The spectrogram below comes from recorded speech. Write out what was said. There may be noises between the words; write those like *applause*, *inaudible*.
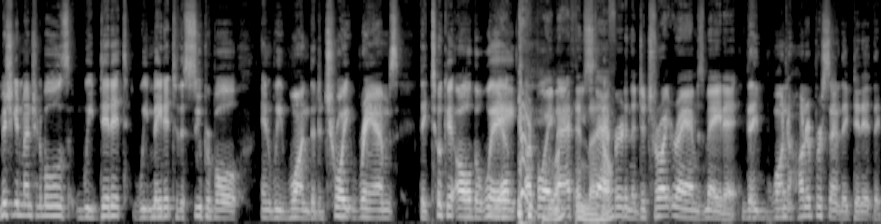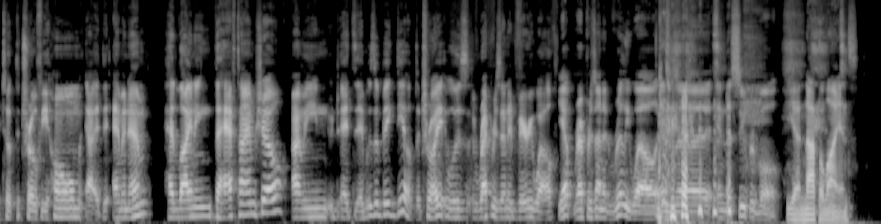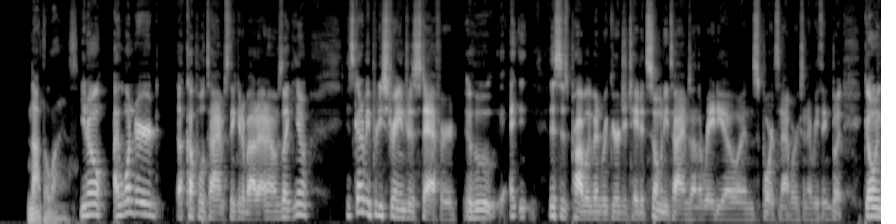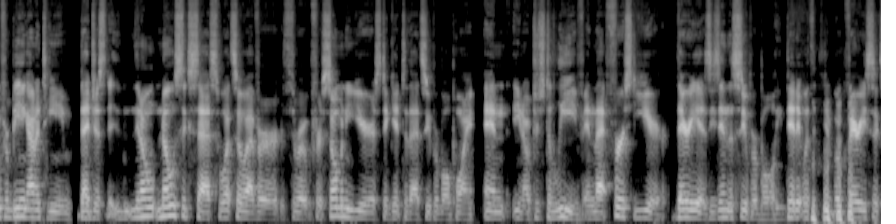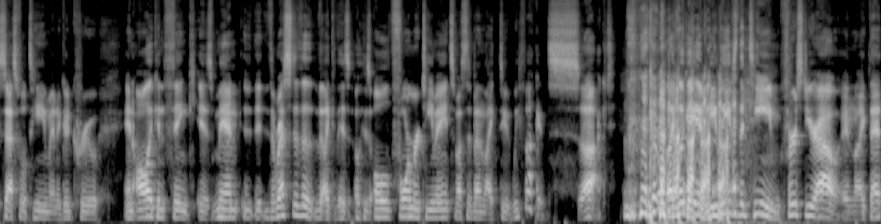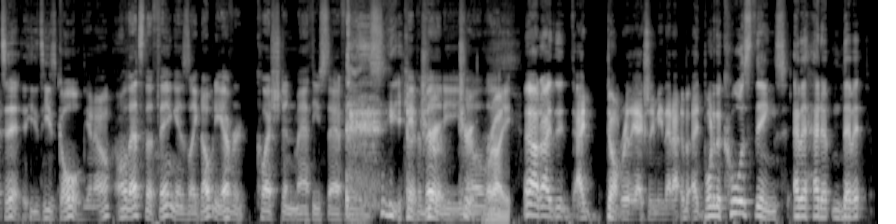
Michigan Mentionables, we did it. We made it to the Super Bowl and we won. The Detroit Rams, they took it all the way. Yep, *laughs* our boy Matthew in the Stafford and the Detroit Rams made it. They won 100%. They did it. They took the trophy home. Uh, the Eminem headlining the halftime show. I mean, it, it was a big deal. Detroit was represented very well. Yep, represented really well in the *laughs* in the Super Bowl. Yeah, not the Lions. Not the Lions. You know, I wondered a couple of times thinking about it, and I was like, you know, it's got to be pretty strange as Stafford, who I, this has probably been regurgitated so many times on the radio and sports networks and everything, but going from being on a team that just you know no success whatsoever through for so many years to get to that Super Bowl point, and you know just to leave in that first year, there he is, he's in the Super Bowl. He did it with a *laughs* very successful team and a good crew and all I can think is, man, the rest of the like his his old former teammates must have been like, dude, we fucking sucked. *laughs* like, look at him; he leaves the team first year out, and like that's it. He's he's gold, you know. Oh, that's the thing is like nobody ever questioned Matthew Stafford's *laughs* Yeah, capability. true, you true. know, like, right. No, I, I don't really actually mean that. I, I, one of the coolest things ever had a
